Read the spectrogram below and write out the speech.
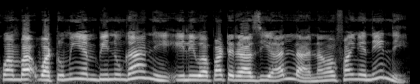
kwamba watumie mbinu gani ili wapate razi ya allah na wafanye nini?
